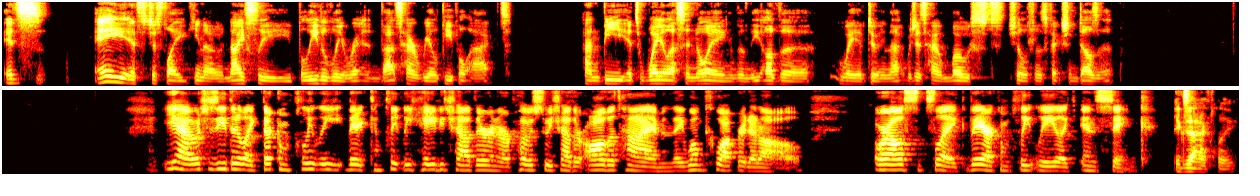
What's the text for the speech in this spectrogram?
it's a it's just like you know nicely believably written that's how real people act and b it's way less annoying than the other way of doing that which is how most children's fiction does it yeah, which is either like they're completely they completely hate each other and are opposed to each other all the time, and they won't cooperate at all, or else it's like they are completely like in sync. exactly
